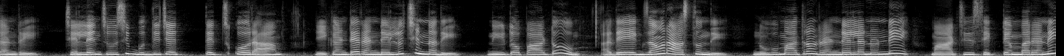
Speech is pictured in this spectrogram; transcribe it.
తండ్రి చెల్లెని చూసి బుద్ధి తెచ్చుకోరా. నీకంటే రెండేళ్ళు చిన్నది. నీతో పాటు అదే ఎగ్జామ్ రాస్తుంది. నువ్వు మాత్రం రెండేళ్ళ నుండి మార్చి సెప్టెంబర్ అని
